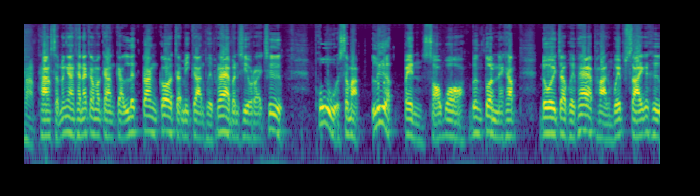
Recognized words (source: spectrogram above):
ครับทางสำนักงานคณะกรรมการการเลือกตั้งก็จะมีการเผยแพร่บัญชีรายชื่อ ผู้สมัครเลือกเป็นสวเบื้องต้นนะครับ โดยจะเผยแพร่ผ่านเว็บไซต์ก็คือ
